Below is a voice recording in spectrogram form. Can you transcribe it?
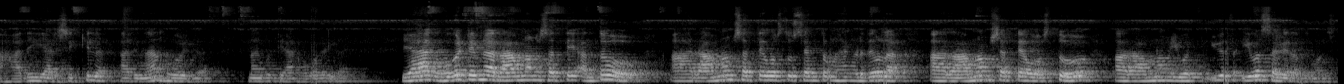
ಆ ಹಾದಿ ಯಾರು ಸಿಕ್ಕಿಲ್ಲ ಹಾದಿ ನಾನು ಹೋಗಿದ್ದ. ನಾನು ಬಿಟ್ಟು ಯಾರು ಹೋಗೋದಿಲ್ಲ. ಯಾಕೆ ಹೋಗೋ ಟೈಮ್ನ ರಾಮನಾಮ ಸತ್ಯ ಅಂತೂ, ಆ ರಾಮನಾಮ ಸತ್ಯ ವಸ್ತು ಸೆಂಟ್ರನ್ನ ಹೆಂಗೆ ಹಿಡಿದೇವಲ್ಲ, ಆ ರಾಮನಾಮ ಸತ್ಯ ವಸ್ತು, ಆ ರಾಮನಾಮ ಇವತ್ತು ಇವತ್ತು ಇವತ್ತು ಸಾವಿರ ಅದು ಮನಸ್ಸು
